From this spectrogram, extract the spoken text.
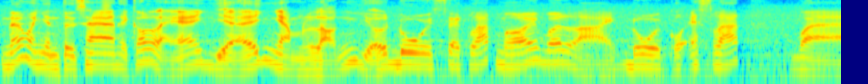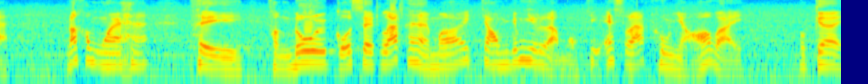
nếu mà nhìn từ xa thì có lẽ dễ nhầm lẫn giữa đuôi C-Class mới với lại đuôi của S-Class. Và nó không ngoa thì phần đuôi của C-Class thế hệ mới trông giống như là một chiếc S-Class thu nhỏ vậy. Ok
